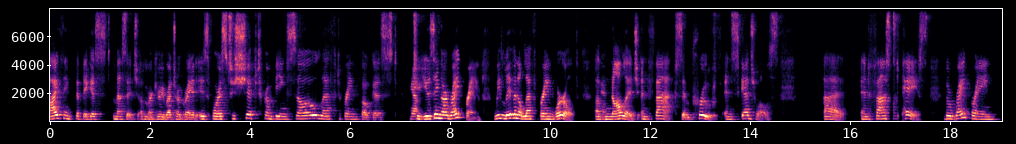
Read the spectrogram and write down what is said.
I think the biggest message of Mercury retrograde is for us to shift from being so left brain focused yeah. to using our right brain. We live in a left brain world of yeah. knowledge and facts and proof and schedules uh, and fast pace. The right brain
